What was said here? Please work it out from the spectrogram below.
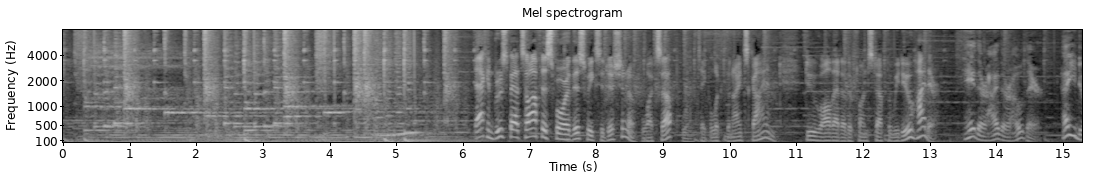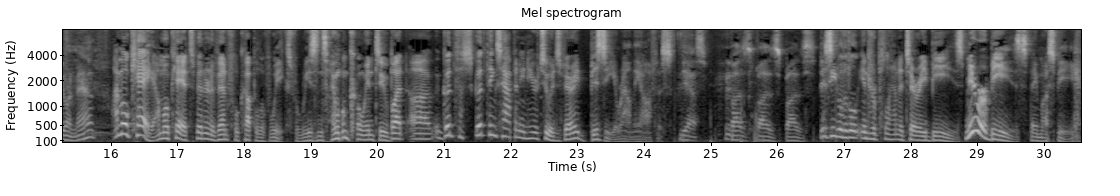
Back in Bruce Betts' office for this week's edition of What's Up. We'll take a look at the night sky and do all that other fun stuff that we do. Hi there. Hey there, hi there, ho there. How you doing, Matt? I'm okay. I'm okay. It's been an eventful couple of weeks for reasons I won't go into, but uh, good th- good things happening here too. It's very busy around the office. Yes. Buzz, buzz, buzz. Busy little interplanetary bees. Mirror bees, they must be.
